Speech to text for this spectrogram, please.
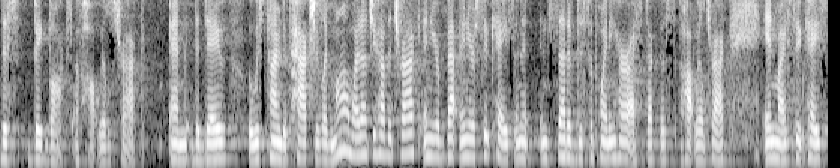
this big box of Hot Wheels track and the day it was time to pack, she was like, "Mom, why don't you have the track in your ba- in your suitcase?" And it, instead of disappointing her, I stuck this Hot Wheel track in my suitcase,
